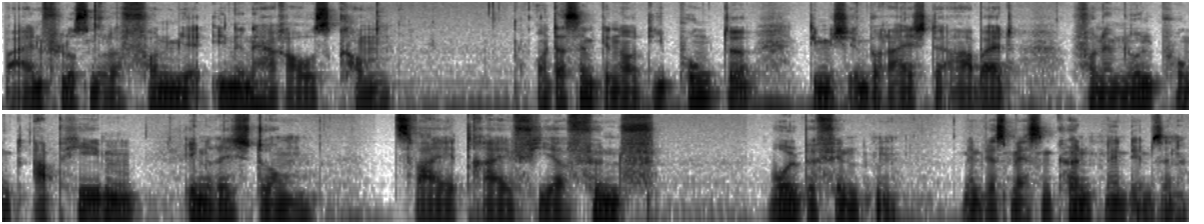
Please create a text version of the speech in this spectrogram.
beeinflussen oder von mir innen herauskommen. Und das sind genau die Punkte, die mich im Bereich der Arbeit von dem Nullpunkt abheben in Richtung 2, 3, 4, 5 Wohlbefinden, wenn wir es messen könnten in dem Sinne.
